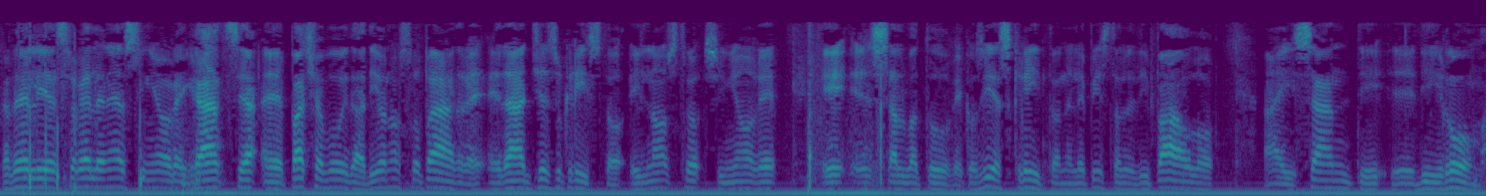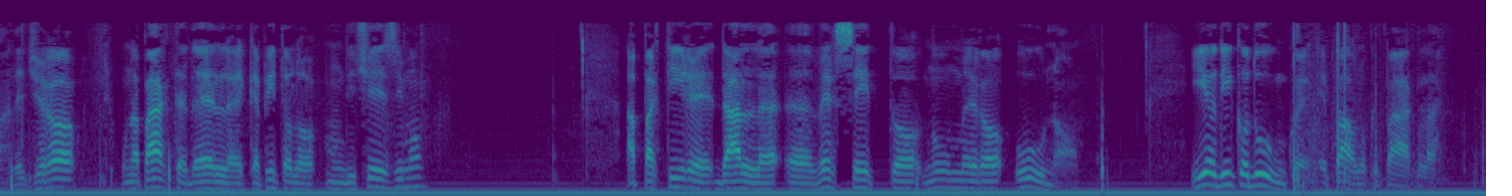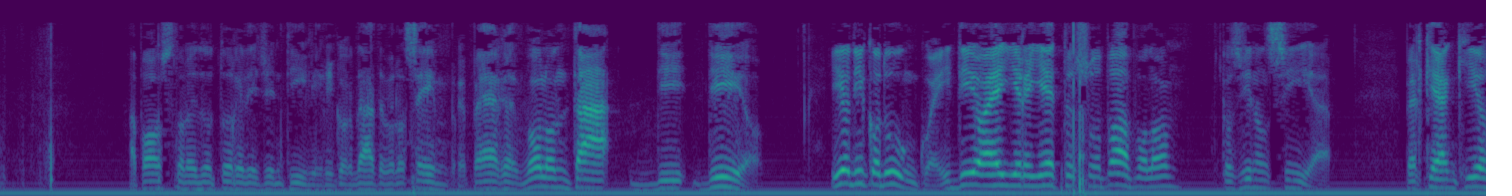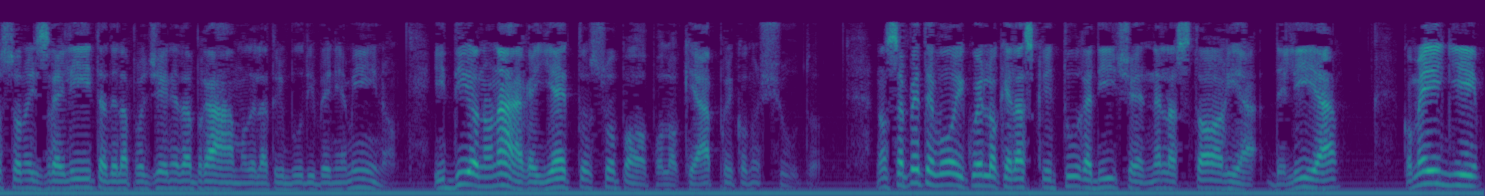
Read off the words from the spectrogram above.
Fratelli e sorelle nel Signore, grazia e pace a voi da Dio nostro Padre e da Gesù Cristo, il nostro Signore e Salvatore. Così è scritto nell'epistola di Paolo ai santi eh, di Roma. Leggerò una parte del capitolo undicesimo a partire dal eh, versetto numero 1. Io dico dunque, è Paolo che parla, apostolo e dottore dei gentili, ricordatevelo sempre, per volontà di Dio. Io dico dunque, il Dio egli reietto il suo popolo? Così non sia, perché anch'io sono israelita della progenie d'Abramo, della tribù di Beniamino. Il Dio non ha reietto il suo popolo che ha preconosciuto. Non sapete voi quello che la scrittura dice nella storia d'Elia? Come egli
